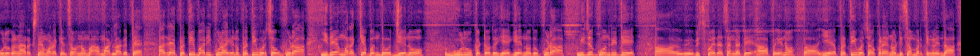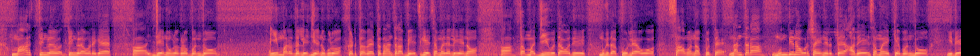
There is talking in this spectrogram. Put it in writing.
ಹುಳುಗಳನ್ನ ರಕ್ಷಣೆ ಮಾಡೋ ಕೆಲಸವನ್ನು ಮಾಡಲಾಗುತ್ತೆ. ಆದರೆ ಪ್ರತಿ ಬಾರಿ ಕೂಡ ಏನು ಪ್ರತಿ ವರ್ಷವೂ ಕೂಡ ಇದೇ ಮರಕ್ಕೆ ಬಂದು ಜೇನು ಗೂಡು ಕಟ್ಟೋದು ಹೇಗೆ ಅನ್ನೋದು ಕೂಡ ನಿಜಕ್ಕೂ ಒಂದು ರೀತಿ ವಿಸ್ಮಯದ ಸಂಗತಿ. ಏನು ಈ ಪ್ರತಿ ವರ್ಷ ಕೂಡ ಏನು ಡಿಸೆಂಬರ್ ತಿಂಗಳಿಂದ ಮಾರ್ಚ್ ತಿಂಗಳ, ತಿಂಗಳವರೆಗೆ ಜೇನುಹುಳುಗಳು ಬಂದು ಈ ಮರದಲ್ಲಿ ಜೇನುಗೂಡು ಕಟ್ತವೆ. ತದನಂತರ ಬೇಸಿಗೆ ಸಮಯದಲ್ಲಿ ಏನೋ ತಮ್ಮ ಜೀವಿತಾವಧಿ ಮುಗಿದ ಕೂಡಲೇ ಅವು ಸಾವನ್ನಪ್ಪುತ್ತೆ. ನಂತರ ಮುಂದಿನ ವರ್ಷ ಏನಿರುತ್ತೆ, ಅದೇ ಸಮಯಕ್ಕೆ ಬಂದು ಇದೇ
